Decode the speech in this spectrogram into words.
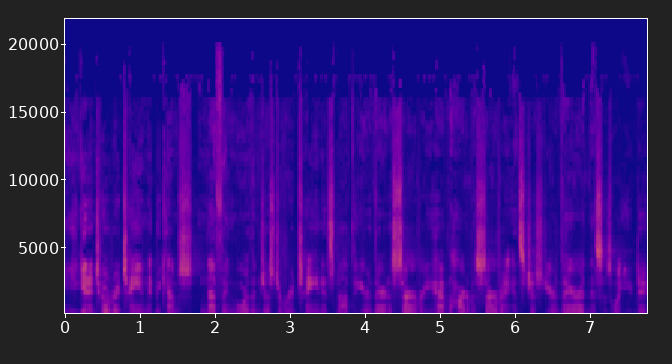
You get into a routine and it becomes nothing more than just a routine. It's not that you're there to serve or you have the heart of a servant. It's just you're there and this is what you do.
